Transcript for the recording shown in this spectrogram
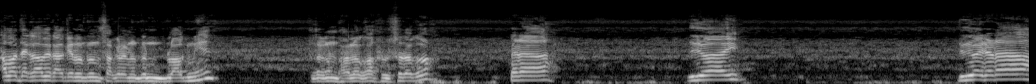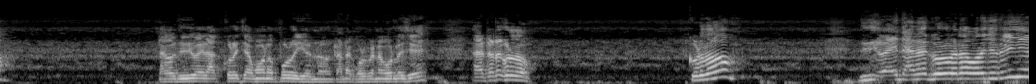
আবার দেখা হবে কালকে নতুন, সকালে নতুন ব্লগ নিয়ে। তখন ভালো থাকো, সুস্থ থাকো। তারা দিদিভাই দিদিভাই টাটা। দেখো দিদিভাই রাগ করেছে আমার ওপর, ওই জন্য টাটা করবে না বলেছে। হ্যাঁ টাটা করে দাও। করে দাও। দিদিভাই দাদা করবে না বলেছে যে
